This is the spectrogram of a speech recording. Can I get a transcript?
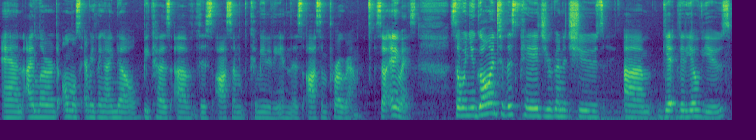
And I learned almost everything I know because of this awesome community in this awesome program. So anyways, so when you go into this page, you're going to choose um, get video views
